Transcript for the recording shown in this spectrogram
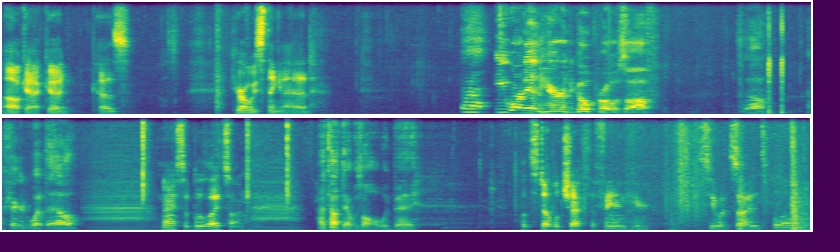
oh, okay, good, because you're always thinking ahead. Well, you weren't in here and the GoPro was off. So I figured, what the hell? Nice, the blue light's on. I thought that was all it would be. Let's double check the fan here. See what side it's blowing.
